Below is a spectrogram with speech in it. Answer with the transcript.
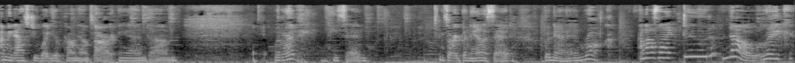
I mean, asked you what your pronouns are, and um, what are they?" And he said, "I'm sorry." Banana said, "Banana and rock." And I was like, "Dude, no! Like,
